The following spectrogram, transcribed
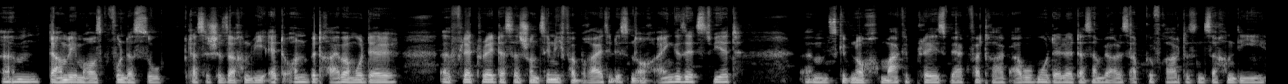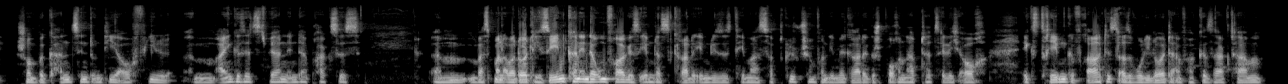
Ähm, da haben wir eben herausgefunden, dass so klassische Sachen wie Add-on, Betreibermodell, äh, Flatrate, dass das schon ziemlich verbreitet ist und auch eingesetzt wird. Ähm, es gibt noch Marketplace, Werkvertrag, Abo-Modelle, das haben wir alles abgefragt. Das sind Sachen, die schon bekannt sind und die auch viel ähm, eingesetzt werden in der Praxis. Ähm, was man aber deutlich sehen kann in der Umfrage ist eben, dass gerade eben dieses Thema Subscription, von dem ihr gerade gesprochen habt, tatsächlich auch extrem gefragt ist. Also wo die Leute einfach gesagt haben,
